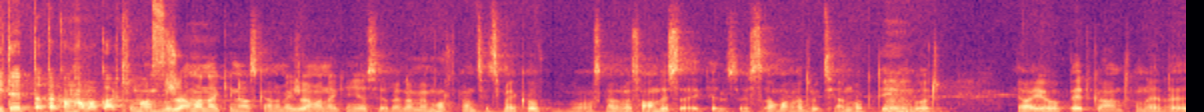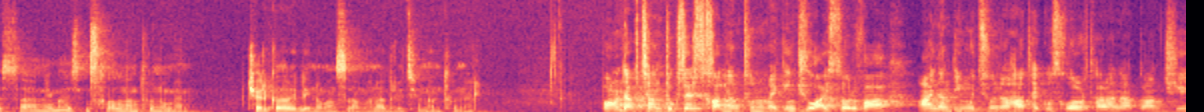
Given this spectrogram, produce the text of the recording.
Իդեպ դատական համակարգի մասին ժամանակին հասկանում եք, ժամանակին ես եղել եմ մարդկանցից մեկով, հասկանում ես հանդես է եկել այս սահմանադրության օկտին, որ այո, պետք է ընդունել է սա, հիմա ես իմ սխալն ընդունում եմ Չէր կարելի նման սահմանադրություն ընդունել։ Պարոն Դավթյան, դուք ձեր սխալն ընդունում եք։ Ինչու այսօրվա այն ընդդիմությունը, հա, թեկուս խորհրդարանական չի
